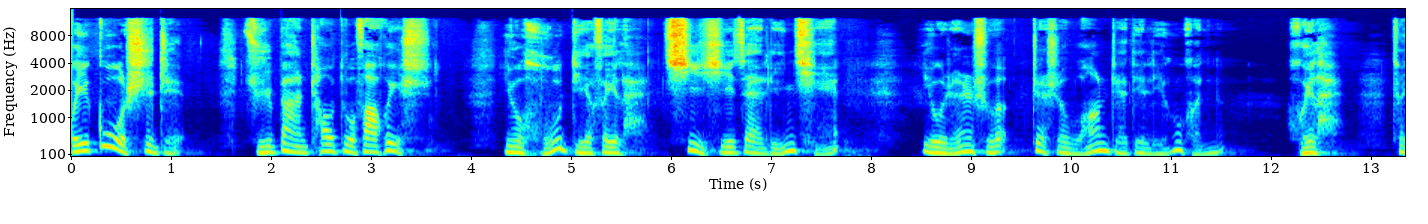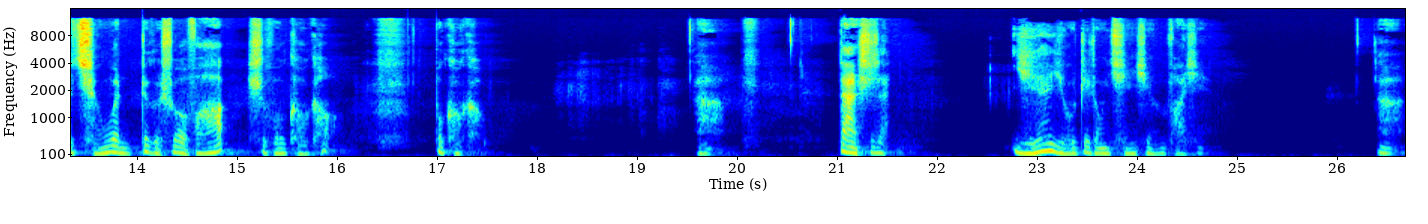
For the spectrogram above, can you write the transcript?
为过世者举办超度法会时，有蝴蝶飞来，栖息在灵前。有人说这是亡者的灵魂回来。他请问这个说法是否可靠？不可靠。啊，但是也有这种情形发现。啊，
